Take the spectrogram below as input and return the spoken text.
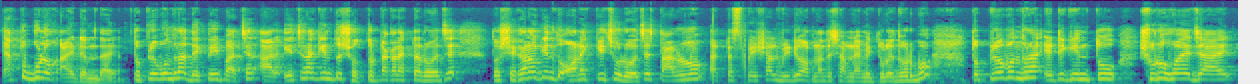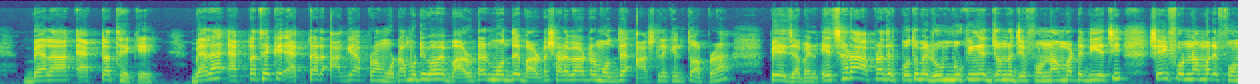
এতগুলো আইটেম দেয়। তো প্রিয় বন্ধুরা, দেখতেই পাচ্ছেন। আর এছাড়া কিন্তু সত্তর টাকার একটা রয়েছে। তো সেখানেও কিন্তু অনেক কিছু রয়েছে। তারও একটা স্পেশাল ভিডিও আপনাদের সামনে আমি তুলে ধরবো। তো প্রিয় বন্ধুরা, এটি কিন্তু শুরু হয়ে যায় বেলা একটা থেকে। বেলা একটা থেকে একটার আগে আপনারা মোটামুটিভাবে বারোটার মধ্যে, বারোটা সাড়ে বারোটার মধ্যে আসলে কিন্তু আপনারা পেয়ে যাবেন। এছাড়া আপনাদের প্রথমে রুম বুকিংয়ের জন্য যে ফোন নাম্বারটা দিয়েছি, সেই ফোন নাম্বারে ফোন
